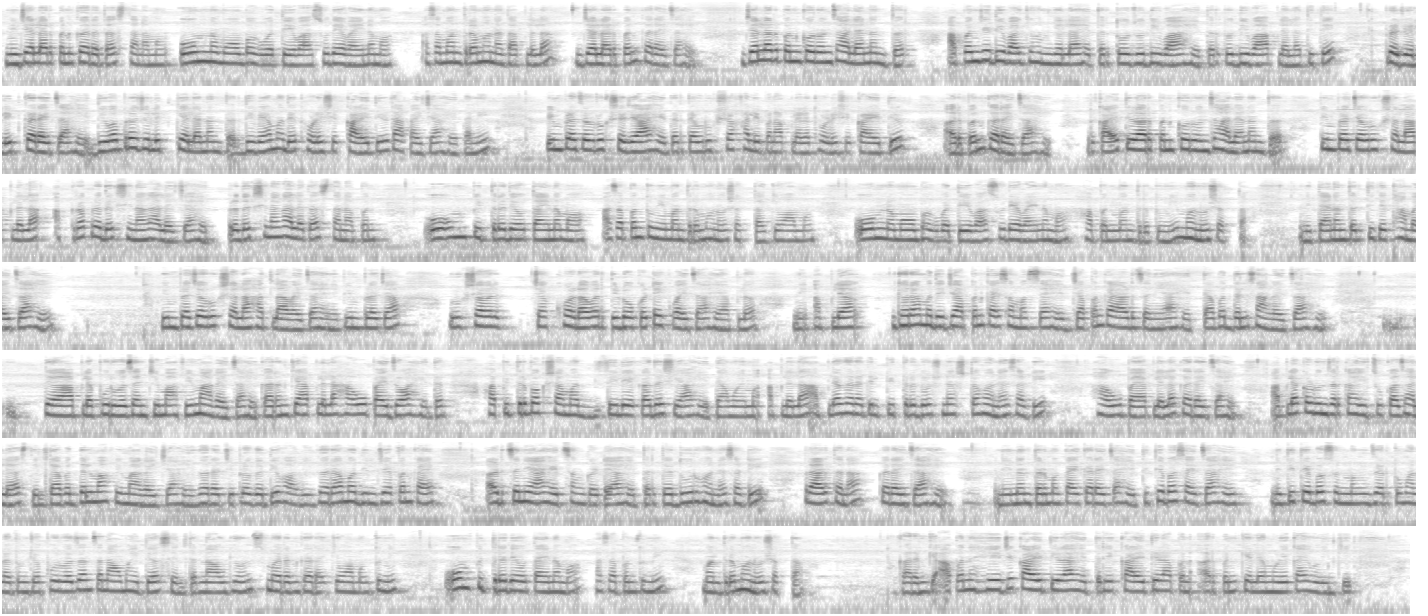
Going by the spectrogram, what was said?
आणि जलार्पण करत असताना मग ओम नमो भगवते वासुदेवाय नम असा मंत्र म्हणत आपल्याला जलार्पण करायचं आहे. जलार्पण करून झाल्यानंतर आपण जे दिवा घेऊन गेला आहे तर तो जो दिवा आहे तर तो दिवा आपल्याला तिथे प्रज्वलित करायचा आहे. दिवा प्रज्वलित केल्यानंतर दिव्यामध्ये थोडेसे काळे तीळ टाकायचे आहेत आणि पिंपळाचं वृक्ष जे आहे तर त्या वृक्षाखाली पण आपल्याला थोडेसे काळे तीळ अर्पण करायचं आहे. तर काळे तीळ अर्पण करून झाल्यानंतर पिंपळाच्या वृक्षाला आपल्याला अकरा प्रदक्षिणा घालायच्या आहेत. प्रदक्षिणा घालत असताना पण ओम पितृदेवताय नम असा पण तुम्ही मंत्र म्हणू शकता किंवा मग ओम नमो भगवते वासुदेवाय नम हा पण मंत्र तुम्ही म्हणू शकता. आणि त्यानंतर तिथे थांबायचं आहे. पिंपळाच्या वृक्षाला हात लावायचा आहे आणि पिंपळाच्या वृक्षावरच्या खोडावरती डोकं टेकवायचं आहे आपलं. आणि आपल्या घरामध्ये ज्या पण काय समस्या आहेत ज्या पण काय अडचणी आहेत त्याबद्दल सांगायचं आहे. त्या आपल्या पूर्वजांची माफी मागायचं आहे. कारण की आपल्याला हा उपाय जो आहे तर हा पितृपक्षामधील एकादशी आहे. त्यामुळे मग आपल्याला आपल्या घरातील पितृदोष नष्ट होण्यासाठी हा उपाय आपल्याला करायचा आहे. आपल्याकडून जर काही चुका झाल्या असतील त्याबद्दल माफी मागायची आहे. घराची प्रगती व्हावी. घरामधील जे पण काय अडचणी आहेत संकटे आहेत तर ते दूर होण्यासाठी प्रार्थना करायचं आहे. आणि नंतर मग काय करायचं आहे? तिथे बसायचं आहे. आणि तिथे बसून मग जर तुम्हाला तुमच्या पूर्वजांचं नाव माहिती असेल तर नाव घेऊन स्मरण करा किंवा मग तुम्ही ओम पितृदेवताय नम असा पण तुम्ही मंत्र म्हणू शकता. कारण की आपण हे जे काळे तिळ आहेत तर हे काळे तिळ आपण अर्पण केल्यामुळे काय होईल की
